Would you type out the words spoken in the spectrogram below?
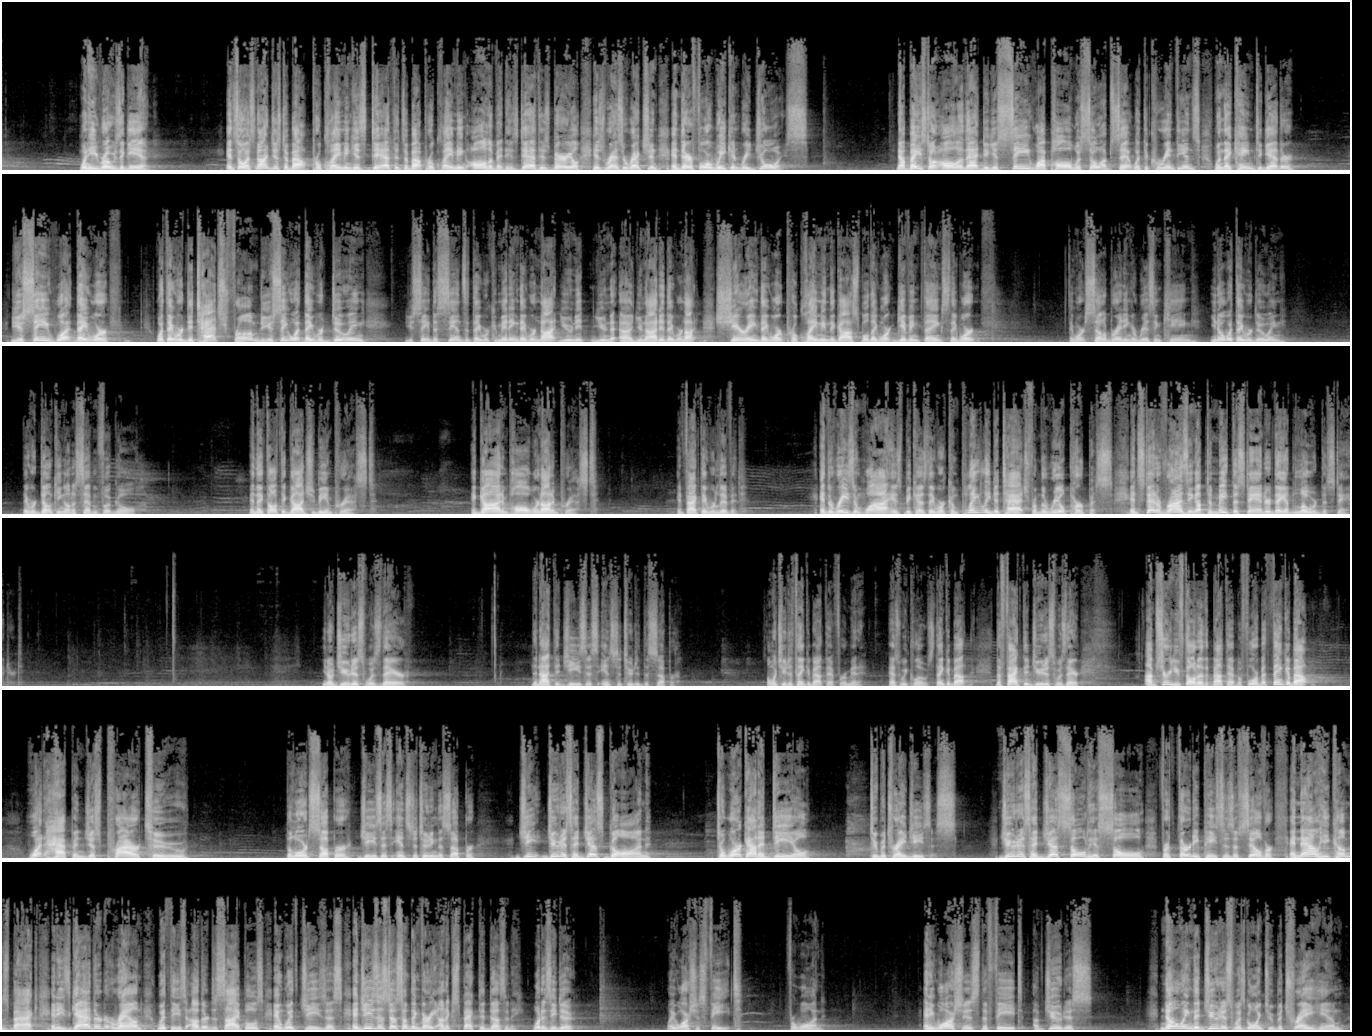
when He rose again. And so it's not just about proclaiming his death, it's about proclaiming all of it his death, his burial, his resurrection, and therefore we can rejoice. Now, based on all of that, do you see why Paul was so upset with the Corinthians when they came together? Do you see what they were what they were detached from? Do you see what they were doing? You see the sins that they were committing. They were not uni, uni, uh, united. They were not sharing. They weren't proclaiming the gospel. They weren't giving thanks. They weren't they weren't celebrating a risen king. You know what they were doing? They were dunking on a seven foot goal. And they thought that God should be impressed. And God and Paul were not impressed. In fact, they were livid. And the reason why is because they were completely detached from the real purpose. Instead of rising up to meet the standard, they had lowered the standard. You know, Judas was there the night that Jesus instituted the supper. I want you to think about that for a minute as we close. Think about the fact that Judas was there. I'm sure you've thought about that before, but think about what happened just prior to the Lord's Supper, Jesus instituting the supper. G- Judas had just gone to work out a deal to betray Jesus. Judas had just sold his soul for 30 pieces of silver. And now he comes back and he's gathered around with these other disciples and with Jesus. And Jesus does something very unexpected, doesn't he? What does he do? Well, he washes feet, for one. And he washes the feet of Judas, knowing that Judas was going to betray him.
